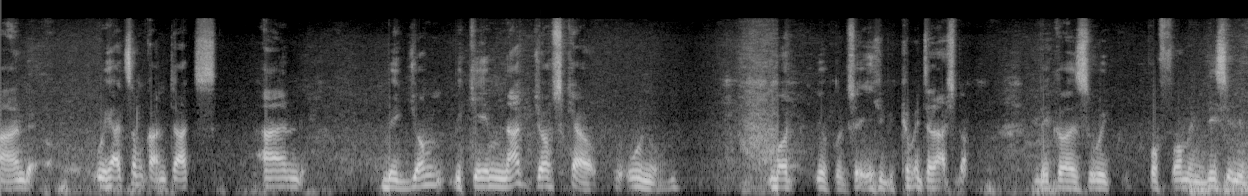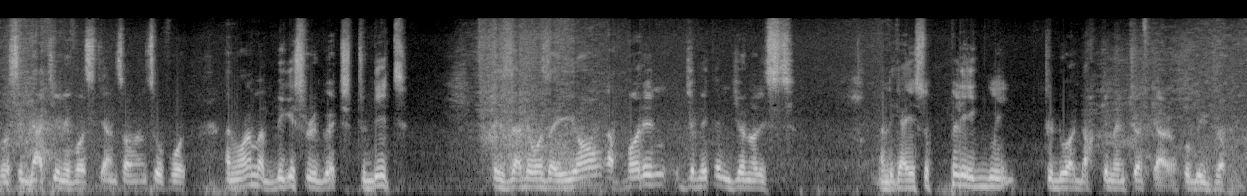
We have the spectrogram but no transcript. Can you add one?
And we had some contacts, and Big Jump became not just Carol Uno, but you could say he became international because we perform in this university, that university, and so on and so forth. And one of my biggest regrets to date is that there was a young, a budding Jamaican journalist, and the guy used to plague me to do a documentary of Carol for Big Drum.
